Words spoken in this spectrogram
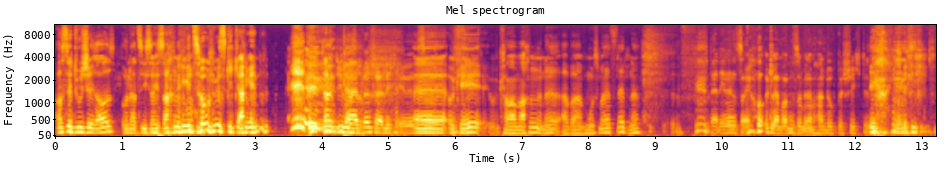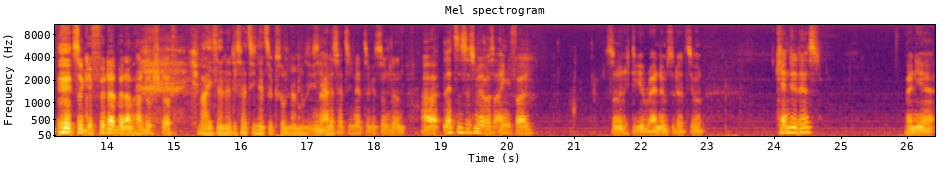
aus der Dusche raus und hat sich solche Sachen angezogen und ist gegangen. Dachte mir Der so, hat wahrscheinlich innen äh, okay, kann man machen, ne? aber muss man jetzt nicht, ne? der hat innen seine Klamotten so mit einem Handtuch beschichtet. so gefüttert mit einem Handtuchstoff. Ich weiß ja nicht, das hört sich nicht so gesund an, muss ich sagen. Ja, das hört sich nicht so gesund an. Aber letztens ist mir was eingefallen. So eine richtige random Situation. Kennt ihr das? Wenn ihr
